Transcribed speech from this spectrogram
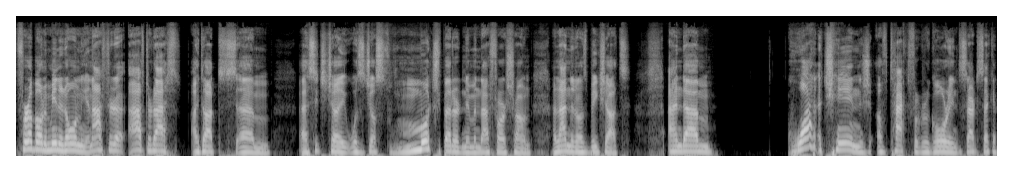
for about a minute only, and after after that, I thought um, uh, was just much better than him in that first round and landed those big shots. And um, what a change of tact for Grigorian to start the second.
